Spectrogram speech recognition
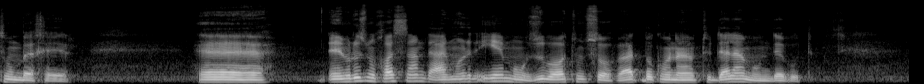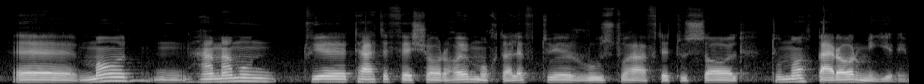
جمعتون بخیر. امروز می‌خواستم در مورد یه موضوع باهاتون صحبت بکنم تو دلم مونده بود. ما هممون توی تحت فشارهای مختلف توی روز تو هفته تو سال تو ماه قرار می‌گیریم.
